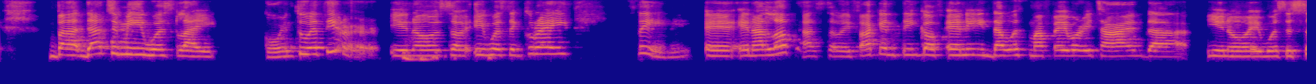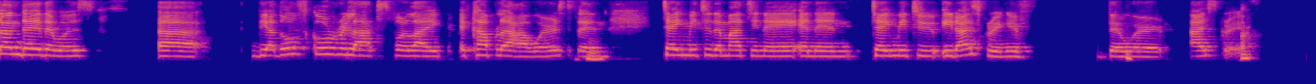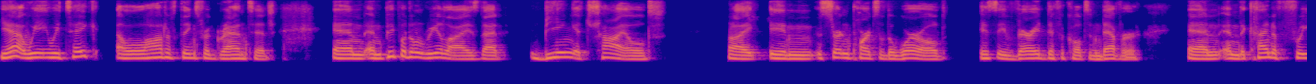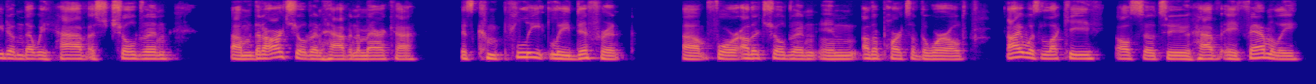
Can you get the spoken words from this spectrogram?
But that to me was like going to a theater, you know. so it was a great thing, and, and, I love that. So if I can think of any, that was my favorite time. That you know, it was a Sunday. There was uh, the adult school relaxed for like a couple of hours, and take me to the matinee, and then take me to eat ice cream if there were ice cream. Yeah, we we take a lot of things for granted and and people don't realize that being a child, like in certain parts of the world, is a very difficult endeavor. And and the kind of freedom that we have as children, um, that our children have in America, is completely different um, for other children in other parts of the world. I was lucky also to have a family,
